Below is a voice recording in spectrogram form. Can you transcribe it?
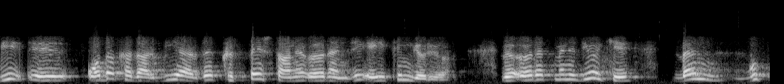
bir e, oda kadar bir yerde 45 tane öğrenci eğitim görüyor. Ve öğretmeni diyor ki ben bu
